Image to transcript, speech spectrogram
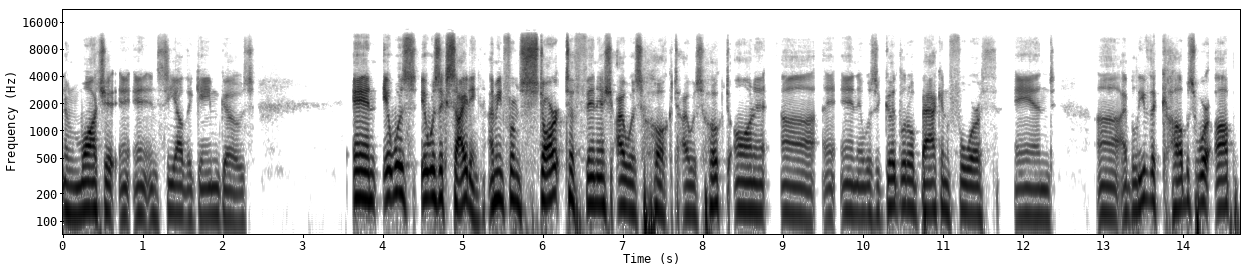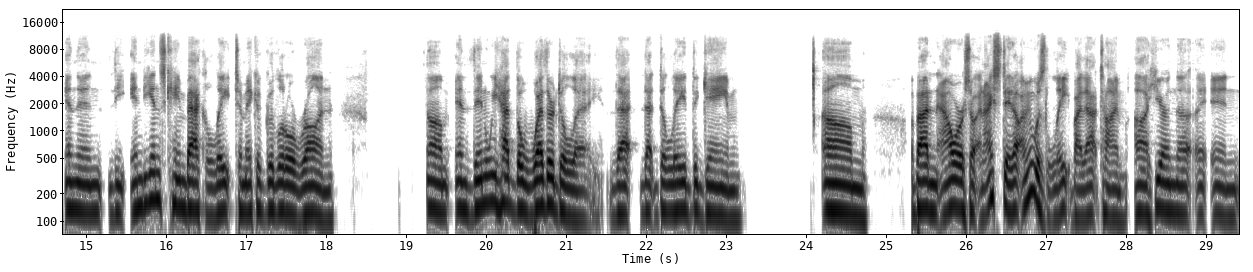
and watch it and, and see how the game goes. And it was it was exciting. I mean from start to finish i was hooked. I was hooked on it uh, and it was a good little back and forth. And uh, i believe the cubs were up and then the indians came back late to make a good little run. Um, and then we had the weather delay that that delayed the game. Um, about an hour or so and i stayed up i mean it was late by that time uh, here in the in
